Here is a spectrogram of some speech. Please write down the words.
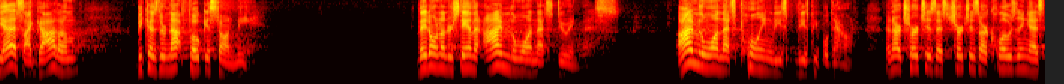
yes, I got them, because they're not focused on me. They don't understand that I'm the one that's doing this, I'm the one that's pulling these, these people down. And our churches, as churches are closing, as,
